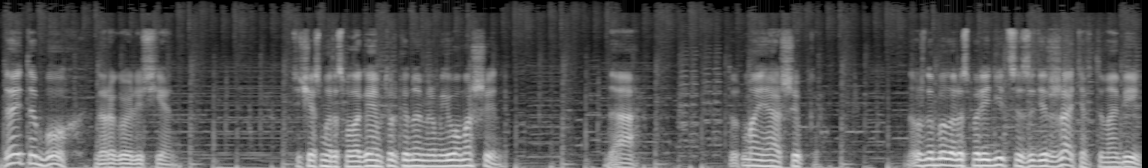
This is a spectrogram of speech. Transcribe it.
Да это бог, дорогой Люсьен. Сейчас мы располагаем только номером его машины. Да, тут моя ошибка. Нужно было распорядиться задержать автомобиль.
